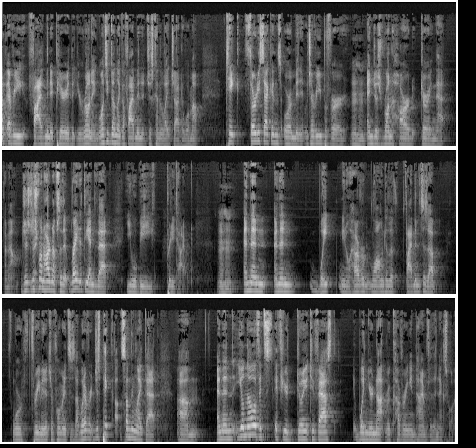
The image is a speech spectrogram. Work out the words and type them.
of every five minute period that you're running. Once you've done like a five minute, just kind of light jog to warm up, take 30 seconds or a minute, whichever you prefer, and just run hard during that amount. Just just run hard enough so that right at the end of that, you will be pretty tired. And then and then wait, you know, however long till the five minutes is up, or three minutes or four minutes is up, whatever. Just pick something like that, um, and then you'll know if it's if you're doing it too fast when you're not recovering in time for the next one.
